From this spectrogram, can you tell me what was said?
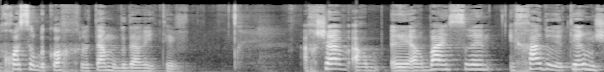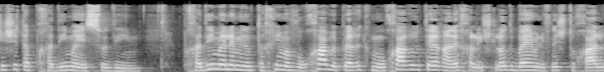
חוסר בכוח החלטה מוגדר היטב. עכשיו, 14, אחד או יותר מששת הפחדים היסודיים. פחדים אלה מנותחים עבורך בפרק מאוחר יותר, עליך לשלוט בהם לפני שתוכל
